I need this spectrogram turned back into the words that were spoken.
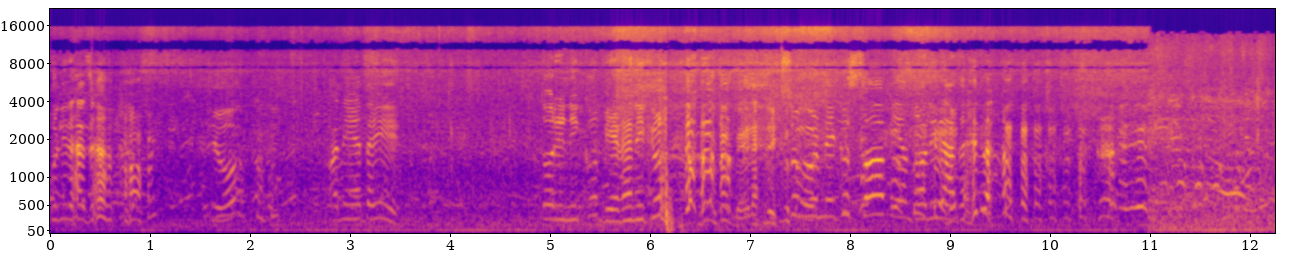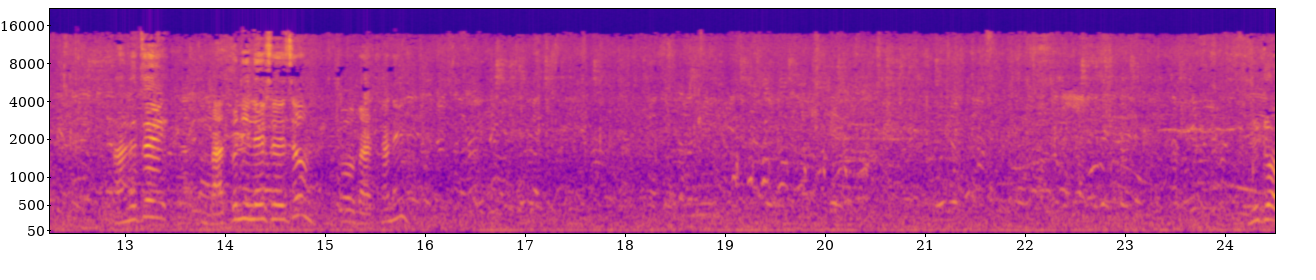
फुलिरहेछ। त्यो अनि यतै तोरिनीको भेडानीको सुँगुर्नेको सब यहाँ चलिरहेछ हामीले चाहिँ भात पनि ल्याइसकेको छौँ भात खाने। मिठो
